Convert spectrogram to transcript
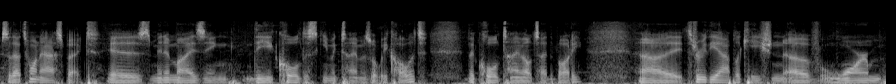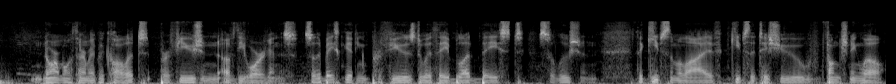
So that's one aspect is minimizing the cold ischemic time is what we call it, the cold time outside the body, uh, through the application of warm normothermic we call it perfusion of the organs. So they're basically getting perfused with a blood-based solution that keeps them alive, keeps the tissue functioning well,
